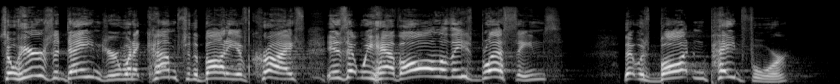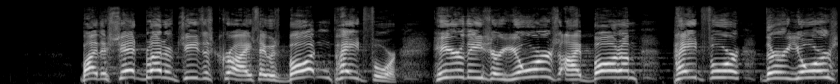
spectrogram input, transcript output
So here's the danger when it comes to the body of Christ is that we have all of these blessings that was bought and paid for by the shed blood of Jesus Christ. They was bought and paid for. Here these are yours. I bought them, paid for, they're yours,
